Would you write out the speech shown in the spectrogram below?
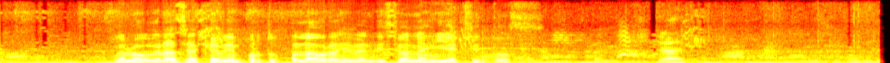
Bueno, gracias Kevin por tus palabras y bendiciones y éxitos. Gracias.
